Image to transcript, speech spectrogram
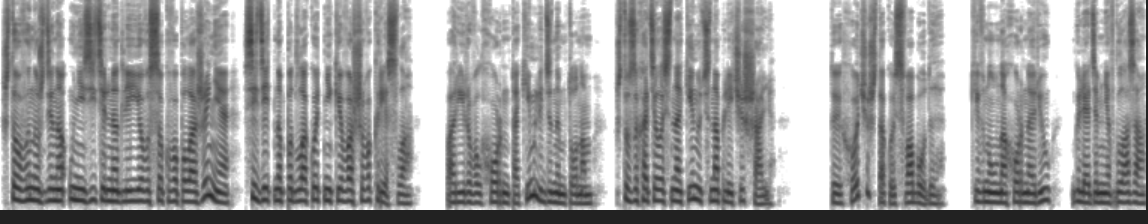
что вынуждена унизительно для ее высокого положения сидеть на подлокотнике вашего кресла», — парировал Хорн таким ледяным тоном, что захотелось накинуть на плечи шаль. «Ты хочешь такой свободы?» — кивнул на Хорна Рю, глядя мне в глаза.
